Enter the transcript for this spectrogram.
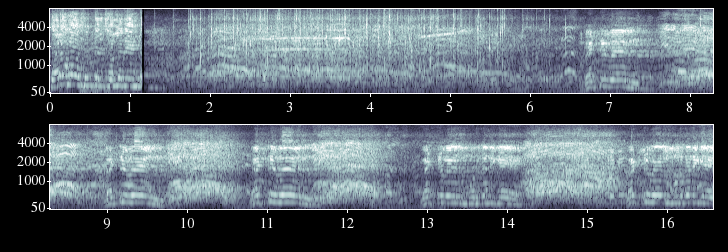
கரகோஷத்தில் சொல்ல வேண்டும் வெற்றிவேல் வெற்றிவேல் வெற்றிவேல் வெற்றிவேல் முருகனிகே வெற்றிவேல் முருகனிகே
